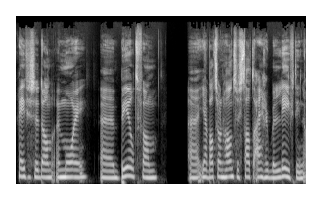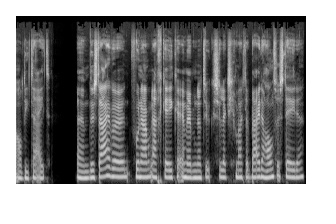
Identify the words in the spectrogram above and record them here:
geven ze dan een mooi uh, beeld van uh, ja, wat zo'n Hanse stad eigenlijk beleeft in al die tijd. Um, dus daar hebben we voornamelijk naar gekeken. En we hebben natuurlijk een selectie gemaakt uit beide Hanse steden.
